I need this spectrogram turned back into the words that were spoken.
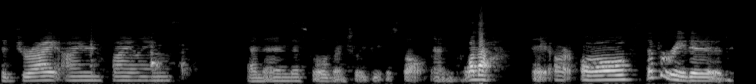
the dry iron filings, and then this will eventually be the salt. And voila, they are all separated.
